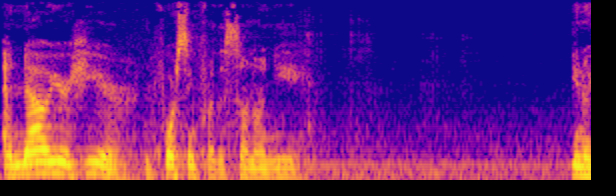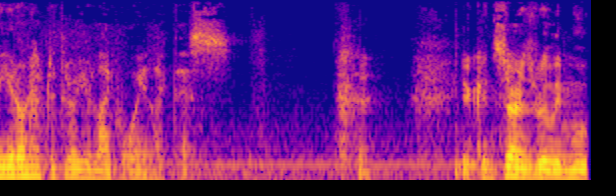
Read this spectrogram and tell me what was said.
and now you're here, enforcing for the Sun On Yee. You know, you don't have to throw your life away like this. Your concerns really move.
